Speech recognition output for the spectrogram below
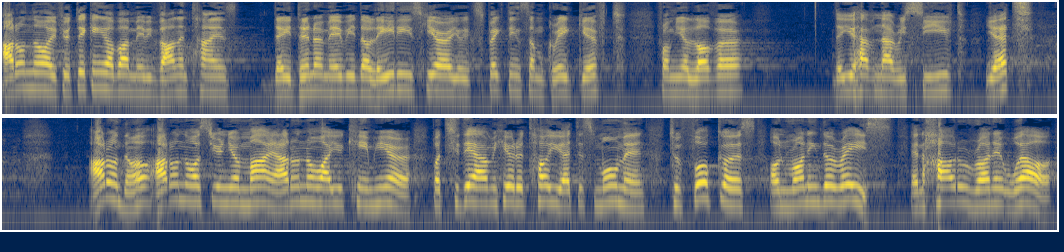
I don't know if you're thinking about maybe Valentine's Day dinner. Maybe the ladies here, you're expecting some great gift from your lover that you have not received yet. I don't know. I don't know what's in your mind. I don't know why you came here. But today I'm here to tell you at this moment to focus on running the race and how to run it well.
